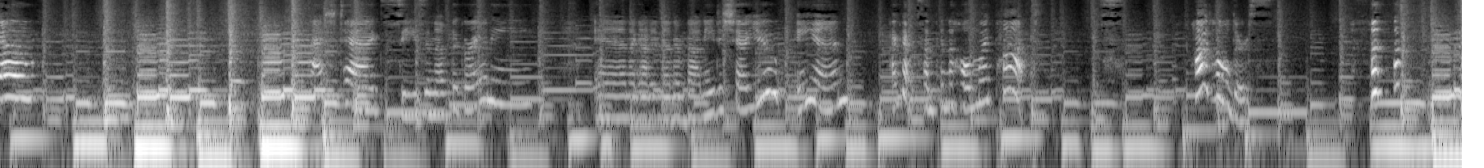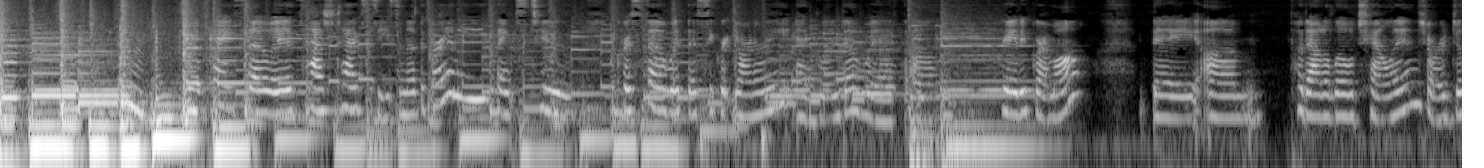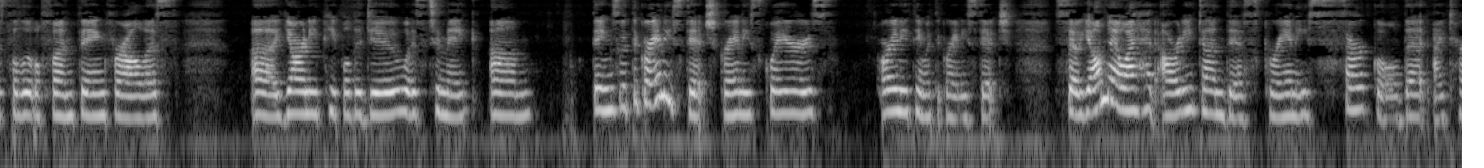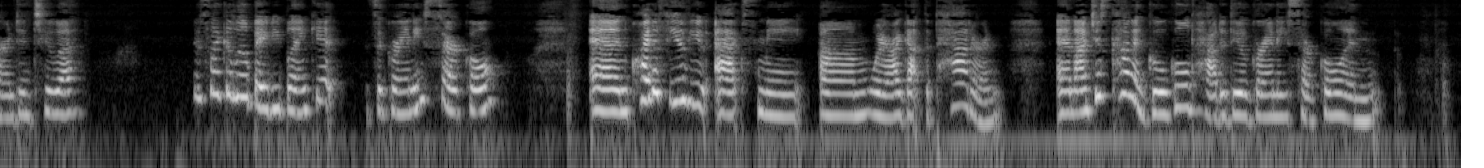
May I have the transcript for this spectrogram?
Jo. Hashtag season of the granny. And I got another bunny to show you. And I got something to hold my pot. Pot holders. okay, so it's hashtag season of the granny. Thanks to Christa with the Secret Yarnery and Glenda with um, Creative Grandma. They um, put out a little challenge or just a little fun thing for all us uh, yarny people to do was to make um, things with the granny stitch, granny squares, or anything with the granny stitch. So y'all know I had already done this granny circle that I turned into a, it's like a little baby blanket. It's a granny circle. And quite a few of you asked me um, where I got the pattern. And I just kind of Googled how to do a granny circle and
